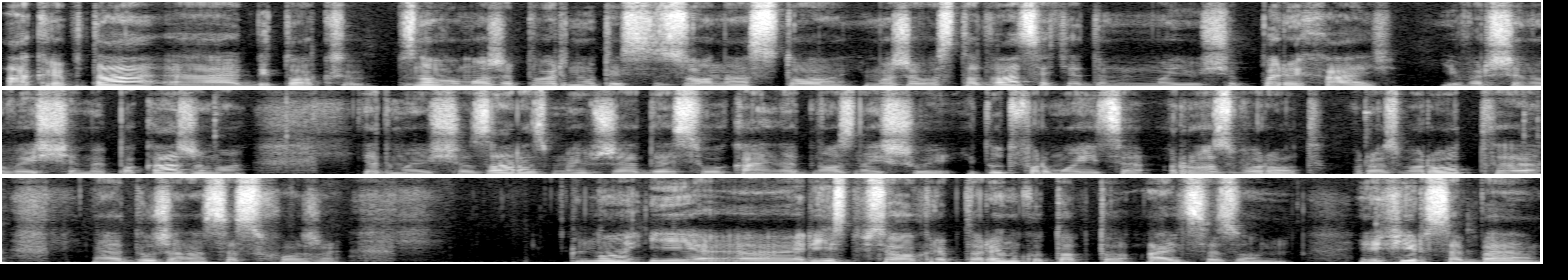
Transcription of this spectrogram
А крипта, е, біток знову може повернутися зона 100 і, можливо, 120. Я думаю, що перехай і вершину вище ми покажемо. Я думаю, що зараз ми вже десь локальне дно знайшли, і тут формується розворот. Розворот е, е, дуже на це схоже. Ну і е, ріст всього крипторинку, тобто альтсезон. Ефір себе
